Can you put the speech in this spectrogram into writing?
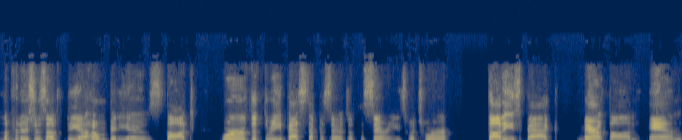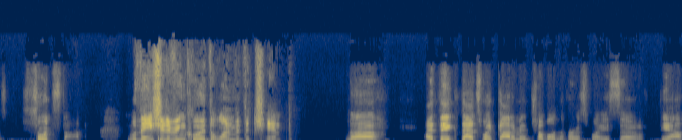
the producers of the uh, home videos thought were the three best episodes of the series, which were Dottie's Back, Marathon, and Shortstop. Well, they should have included the one with the chimp. Uh, I think that's what got him in trouble in the first place, so yeah,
